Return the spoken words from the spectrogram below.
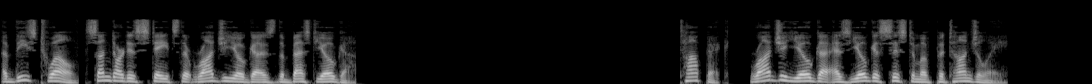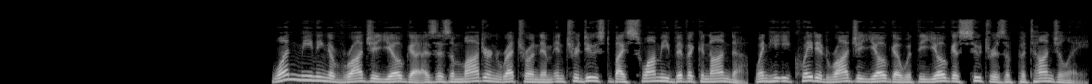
Of these twelve, Sundardas states that Raja Yoga is the best yoga. Raja Yoga as yoga system of Patanjali One meaning of Raja Yoga is as a modern retronym introduced by Swami Vivekananda, when he equated Raja Yoga with the Yoga Sutras of Patanjali.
